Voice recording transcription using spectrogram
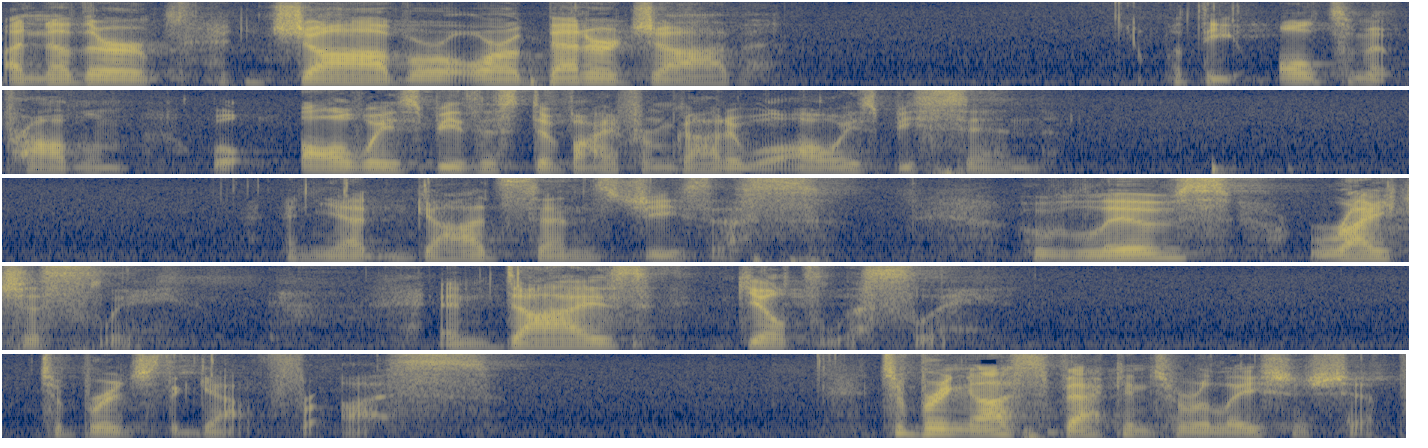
another job or, or a better job. But the ultimate problem will always be this divide from God, it will always be sin. And yet, God sends Jesus, who lives righteously and dies guiltlessly to bridge the gap for us, to bring us back into relationship.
